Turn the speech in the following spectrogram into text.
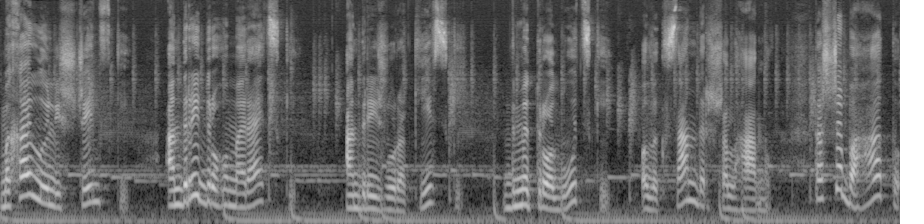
Михайло Ліщинський, Андрій Дрогомерецький, Андрій Жураківський, Дмитро Луцький, Олександр Шалганов та ще багато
